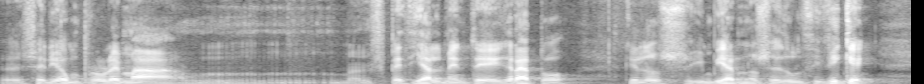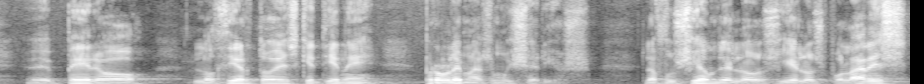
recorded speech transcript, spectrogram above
eh, sería un problema mm, especialmente grato que los inviernos se dulcifiquen, eh, pero lo cierto es que tiene problemas muy serios. La fusión de los hielos polares,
